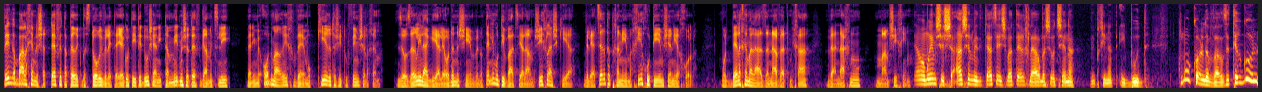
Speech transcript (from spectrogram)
ואם גם בא לכם לשתף את הפרק בסטורי ולתייג אותי, תדעו שאני תמיד משתף גם אצלי, ואני מאוד מעריך ומוקיר את השיתופים שלכם. זה עוזר לי להגיע לעוד אנשים ונותן לי מוטיבציה להמשיך להשקיע ולייצר את התכנים הכי איכותיים שאני יכול. מודה לכם על ההאזנה והתמיכה, ואנחנו ממשיכים. אומרים ששעה של מדיטציה היא שוות ערך לארבע שעות שינה, מבחינת עיבוד. כמו כל דבר, זה תרגול.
